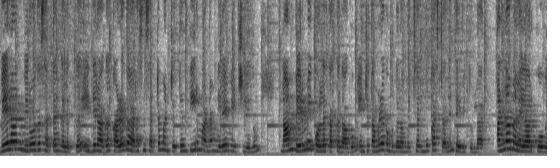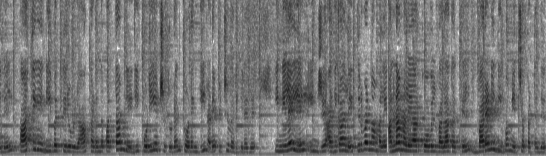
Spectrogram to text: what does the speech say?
வேளாண் விரோத சட்டங்களுக்கு எதிராக கழக அரசு சட்டமன்றத்தில் தீர்மானம் நிறைவேற்றியதும் நாம் பெருமை கொள்ளத்தக்கதாகும் என்று தமிழக முதலமைச்சர் மு ஸ்டாலின் தெரிவித்துள்ளார். அண்ணாமலையார் கோவிலில் கார்த்திகை தீபத் திருவிழா கடந்த பத்தாம் தேதி கொடியேற்றத்துடன் தொடங்கி நடைபெற்று வருகிறது. இந்நிலையில் இன்று அதிகாலை திருவண்ணாமலை அண்ணாமலையார் கோவில் வளாகத்தில் பரணி தீபம் ஏற்றப்பட்டது.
